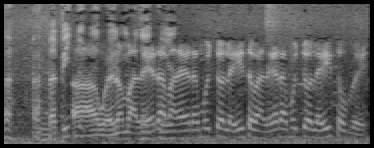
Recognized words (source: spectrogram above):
Papito. Ah, bueno, me alegra mucho Leito, me alegra mucho Leito, hombre.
